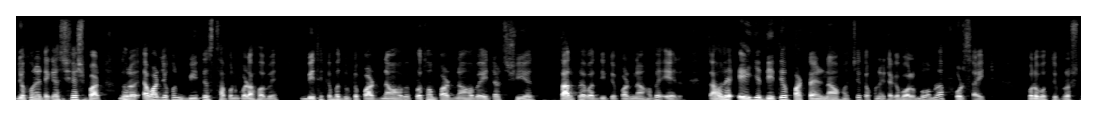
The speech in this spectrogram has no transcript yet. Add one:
যখন এটাকে শেষ পার্ট, ধরো আবার যখন বিতে স্থাপন করা হবে বি থেকে বা দুটো পার্ট নেওয়া হবে, প্রথম পার্ট নেওয়া হবে এইটার সি এর, তারপরে আবার দ্বিতীয় পার্ট নেওয়া হবে এর। তাহলে এই যে দ্বিতীয় পার্টটা নেওয়া হচ্ছে, তখন এটাকে বলব আমরা ফোর সাইট পরবর্তী প্রশ্ন।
